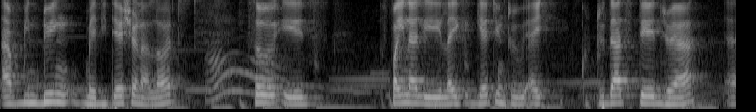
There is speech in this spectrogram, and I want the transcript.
I've been doing meditation a lot, so it's finally like getting to I, to that stage where uh,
